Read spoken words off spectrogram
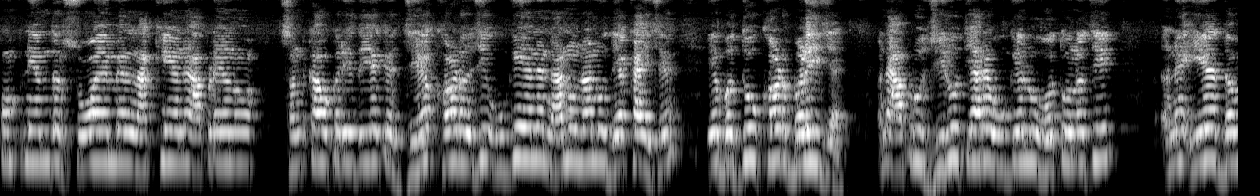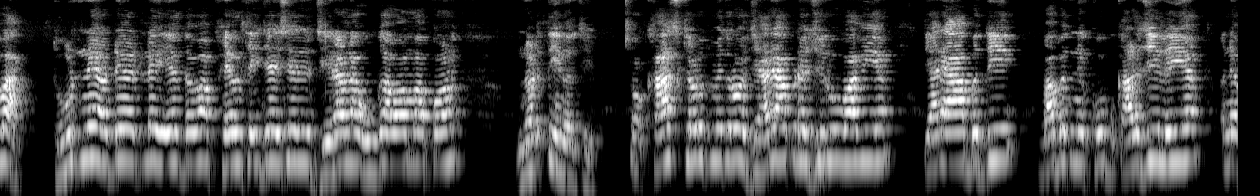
પંપની અંદર સો એમએલ નાખી અને આપણે એનો છંટકાવ કરી દઈએ કે જે ખડ હજી ઉગી અને નાનું નાનું દેખાય છે, એ બધું ખડ બળી જાય. અને આપણું જીરું ત્યારે ઉગેલું હોતું નથી અને એ દવા ધૂળને અડે એટલે એ દવા ફેલ થઈ જાય છે, જીરાના ઉગાવામાં પણ નડતી નથી. તો ખાસ ખેડૂત મિત્રો, જ્યારે આપણે જીરું વાવીએ, ત્યારે આ બધી બાબતની ખૂબ કાળજી લઈએ અને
